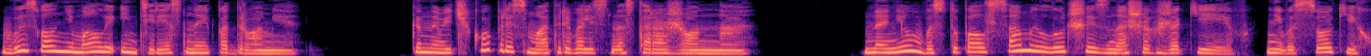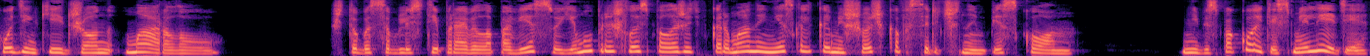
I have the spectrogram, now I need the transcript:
вызвал немало интерес на ипподроме. К новичку присматривались настороженно. На нем выступал самый лучший из наших жакеев, невысокий, худенький Джон Марлоу. Чтобы соблюсти правила по весу, ему пришлось положить в карманы несколько мешочков с речным песком. «Не беспокойтесь, миледи,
